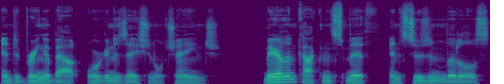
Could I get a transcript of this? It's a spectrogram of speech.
and to bring about organizational change. Marilyn Cochran Smith and Susan Lytle's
